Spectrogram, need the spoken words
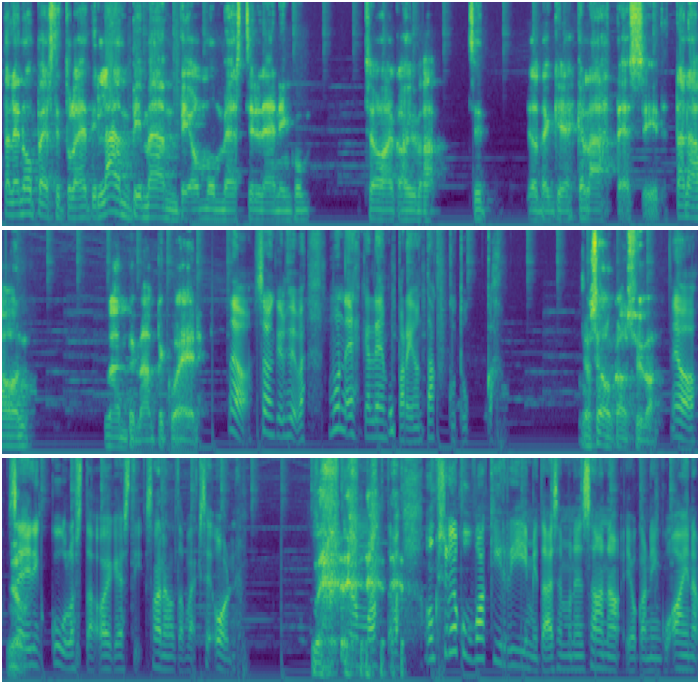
tälleen nopeasti tulee heti lämpimämpi on mun mielestä silleen, niin kuin, se on aika hyvä sit jotenkin ehkä lähteä siitä. Tänään on lämpimämpi kuin eilen. Joo, se on kyllä hyvä. Mun ehkä lemppari on takkutukka. No se on kans hyvä. Joo, se Joo. ei niinku kuulosta oikeasti sanalta, vaikka se on. Se on mahtava. Onko sulla joku vakiriimi tai semmoinen sana, joka niinku aina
